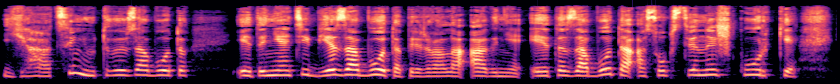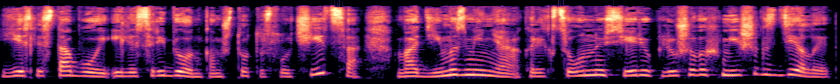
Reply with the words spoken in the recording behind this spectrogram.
«Я оценю твою заботу. Это не о тебе забота», — прервала Агния. «Это забота о собственной шкурке. Если с тобой или с ребенком что-то случится, Вадим из меня коллекционную серию плюшевых мишек сделает».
